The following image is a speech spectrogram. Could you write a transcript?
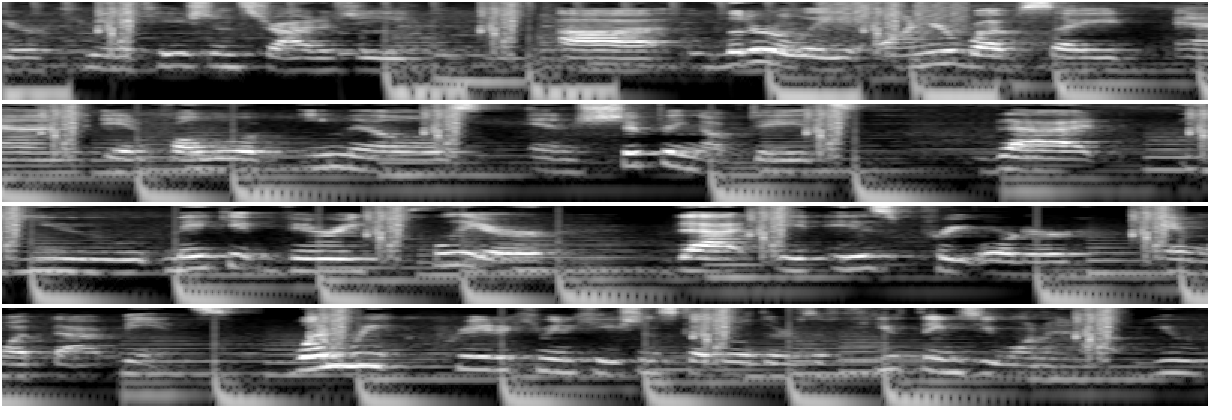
your communication strategy uh, literally on your website and in follow-up emails and shipping updates that you make it very clear that it is pre-order and what that means. When we create a communication schedule, there's a few things you want to have. You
